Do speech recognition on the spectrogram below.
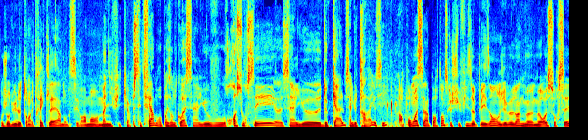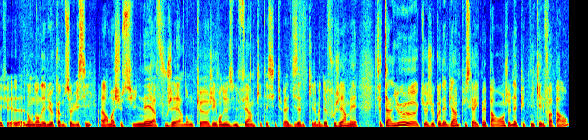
Aujourd'hui, le temps est très clair, donc c'est vraiment magnifique. Cette ferme représente quoi? C'est un lieu où vous ressourcez, c'est un lieu de calme, c'est un lieu de travail aussi? Alors pour moi, c'est important parce que je suis fils de paysan, donc j'ai besoin de me, me ressourcer donc dans des lieux comme celui-ci. Alors moi, je suis né à Fougères, donc euh, j'ai grandi dans une ferme qui était située à dizaines de kilomètres de Fougères, mais c'est un lieu euh, que je connais bien puisqu'avec mes parents, je venais pique-niquer une fois par an.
